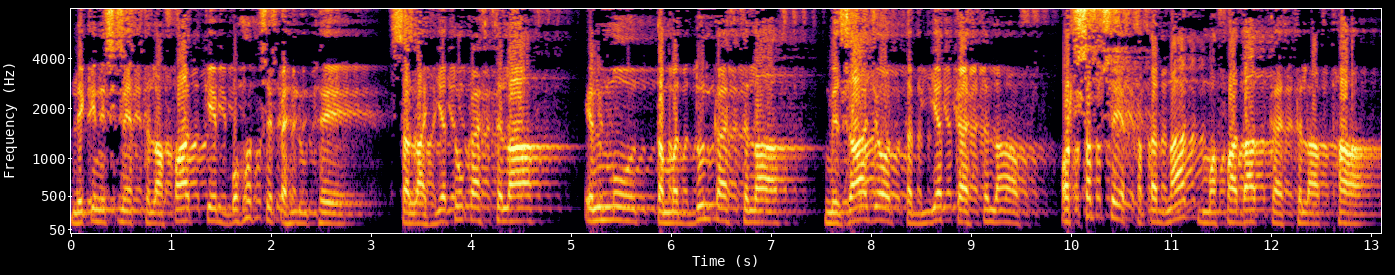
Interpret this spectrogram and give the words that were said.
لیکن اس میں اختلافات کے بہت سے پہلو تھے۔ صلاحیتوں کا اختلاف، علم و تمدن کا اختلاف، مزاج اور طبیعت کا اختلاف اور سب سے خطرناک مفادات کا اختلاف تھا۔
